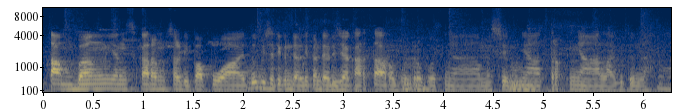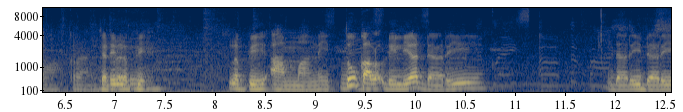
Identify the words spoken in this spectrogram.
tambang yang sekarang misal di Papua itu bisa dikendalikan dari Jakarta robot-robotnya mesinnya truknya lah gitu lah Wah, keren. jadi lebih lebih aman itu kalau dilihat dari dari dari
